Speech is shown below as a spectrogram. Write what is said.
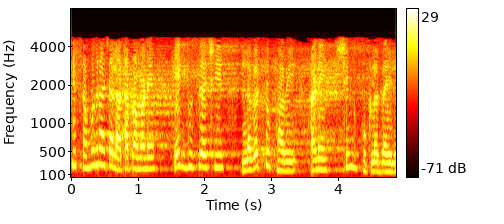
की समुद्राच्या लाटाप्रमाणे एक दुसऱ्याची लगटूक व्हावी आणि शिंग फुकलं जाईल.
